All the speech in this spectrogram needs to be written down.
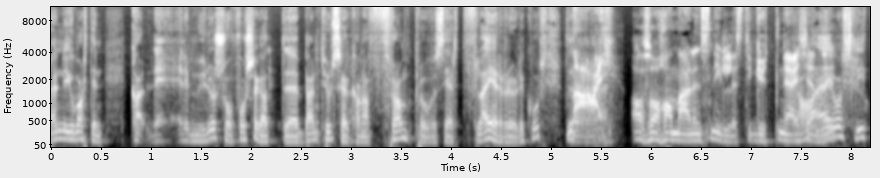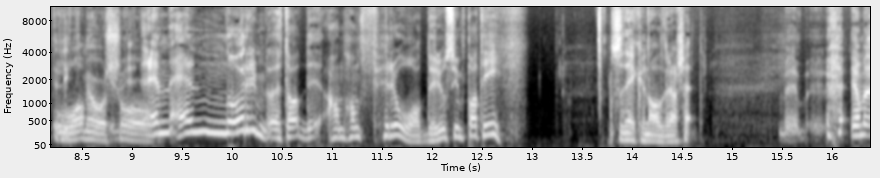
men Jo Martin, kan, er det mulig å se for seg at eh, Bernt Hulsker kan ha framprovosert flere røde kort? Nei, altså han er den snilleste gutten jeg Ja, kjenner. jeg sliter litt med å se- En enorm han, han fråder jo sympati. Så det kunne aldri ha skjedd. Ja, men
